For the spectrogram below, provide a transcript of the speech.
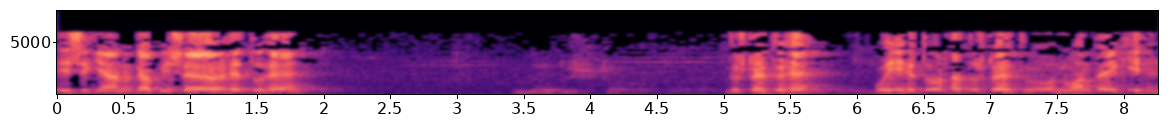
इस ज्ञान का विषय हेतु है? दुष्ट हेतु। है? वही हेतु अर्थात दुष्ट हेतु अनुमान तो एक ही है।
